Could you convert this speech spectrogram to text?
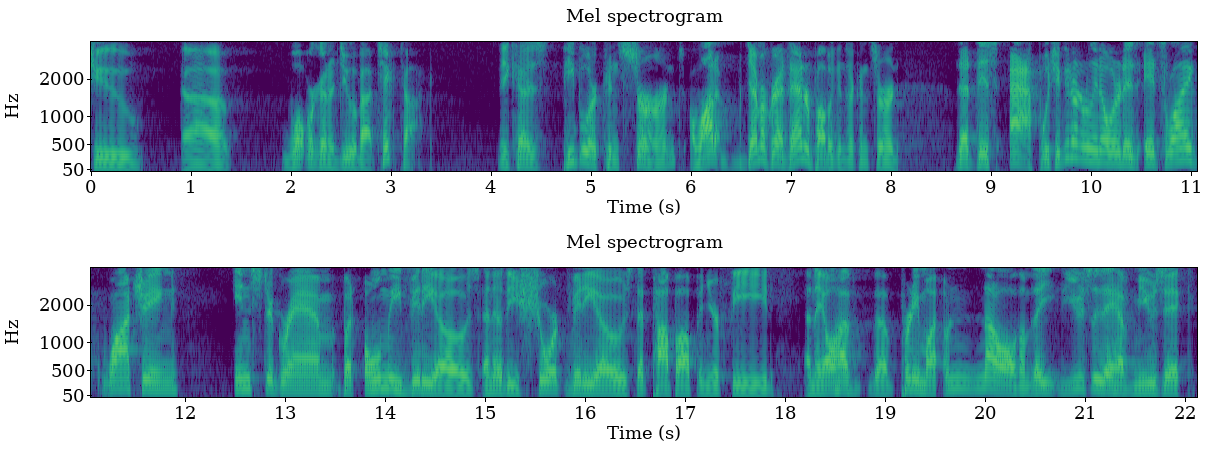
to uh, what we're going to do about TikTok because people are concerned. A lot of Democrats and Republicans are concerned that this app, which if you don't really know what it is, it's like watching Instagram, but only videos, and they're these short videos that pop up in your feed, and they all have uh, pretty much not all of them. They usually they have music,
